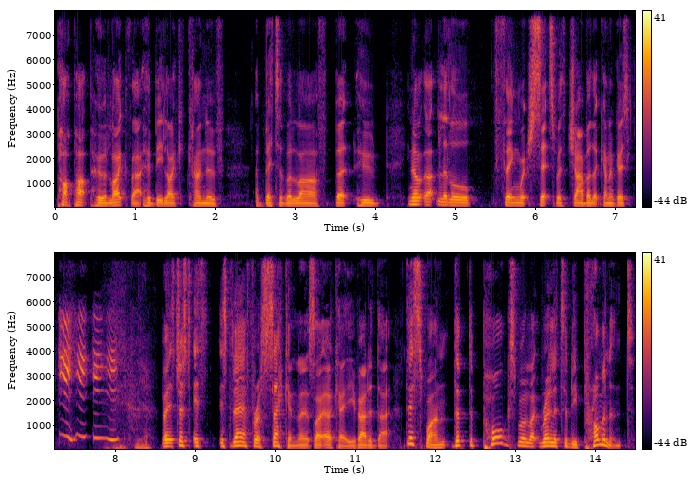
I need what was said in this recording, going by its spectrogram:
pop up who are like that, who'd be like kind of a bit of a laugh, but who you know that little thing which sits with Jabba that kind of goes. But it's just it's it's there for a second, and it's like okay, you've added that. This one, the the Porgs were like relatively prominent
